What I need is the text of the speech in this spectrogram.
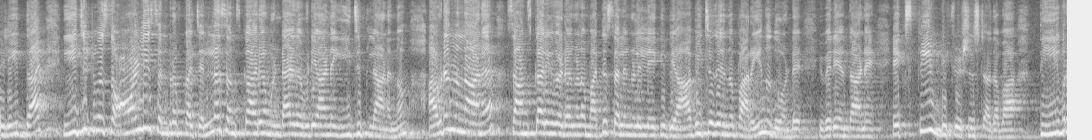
believe that Egypt was the only centre of culture എല്ലാ സംസ്കാരവും ഉണ്ടായത് എവിടെയാണ്? ഈജിപ്തിലാണെന്നും അവിടെ നിന്നാണ് സാംസ്കാരിക ഘടകങ്ങൾ മറ്റു സ്ഥലങ്ങളിലേക്ക് വ്യാപിച്ചത് എന്ന് പറയുന്നത് കൊണ്ട് ഇവരെ എന്താണ്? എക്സ്ട്രീം ഡിഫ്യൂഷനിസ്റ്റ് അഥവാ തീവ്ര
